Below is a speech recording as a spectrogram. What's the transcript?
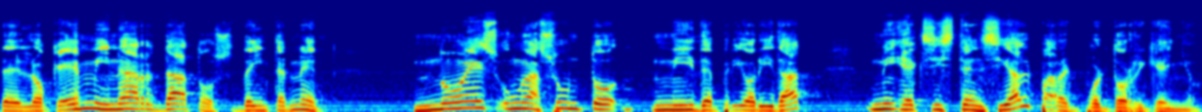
de lo que es minar datos de Internet no es un asunto ni de prioridad ni existencial para el puertorriqueño.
